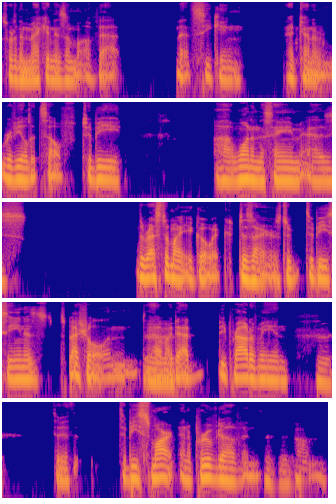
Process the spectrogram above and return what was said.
sort of the mechanism of that that seeking had kind of revealed itself to be uh, one and the same as the rest of my egoic desires to to be seen as special and to mm. have my mm-hmm. dad be proud of me and mm. to to be smart and approved of and mm-hmm. um,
